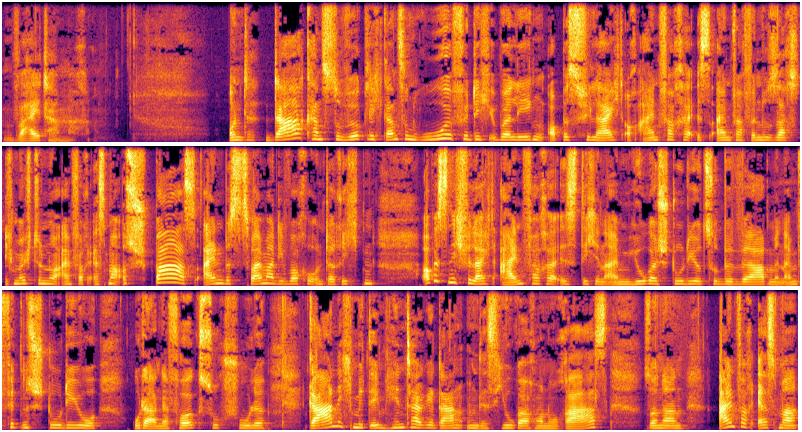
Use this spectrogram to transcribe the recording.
weitermachen? Und da kannst du wirklich ganz in Ruhe für dich überlegen, ob es vielleicht auch einfacher ist, einfach wenn du sagst, ich möchte nur einfach erstmal aus Spaß ein bis zweimal die Woche unterrichten, ob es nicht vielleicht einfacher ist, dich in einem Yoga-Studio zu bewerben, in einem Fitnessstudio oder an der Volkshochschule, gar nicht mit dem Hintergedanken des Yoga-Honorars, sondern einfach erstmal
